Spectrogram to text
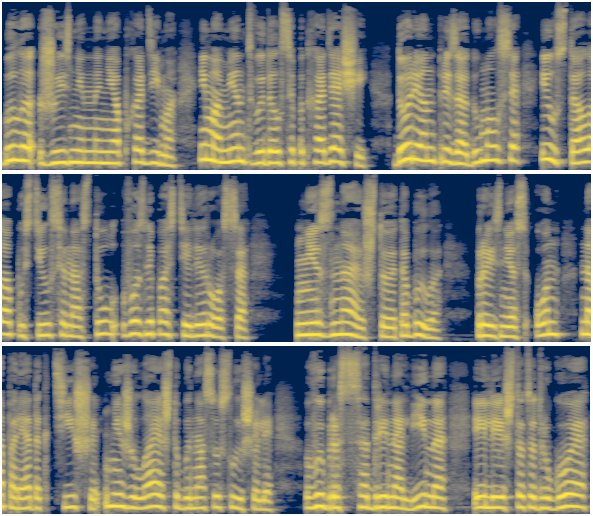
было жизненно необходимо, и момент выдался подходящий. Дориан призадумался и устало опустился на стул возле постели Росса — «Не знаю, что это было», — произнес он на порядок тише, не желая, чтобы нас услышали. Выброс адреналина или что-то другое,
